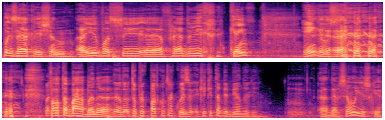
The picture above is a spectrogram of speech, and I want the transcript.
pois é, Christian. Aí você é Frederick quem? Engels? Falta barba, né? Eu eu tô preocupado com outra coisa. O que que tá bebendo ali? Ah, deve ser um uísque.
